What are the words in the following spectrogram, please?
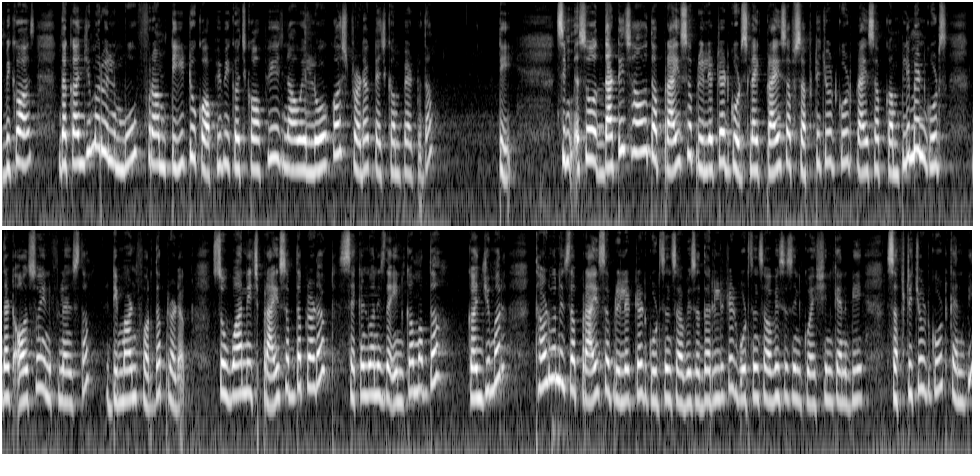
because the consumer will move from tea to coffee because coffee is now a low cost product as compared to the tea. So, that is how the price of related goods like price of substitute good, price of complement goods that also influence the demand for the product. So, one is price of the product, second one is the income of the consumer, third one is the price of related goods and services. The related goods and services in question can be substitute good, can be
